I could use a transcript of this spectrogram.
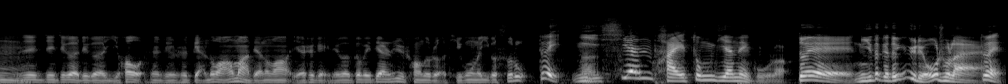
哎，嗯，这这这个这个以后这就是点子王嘛，点子王也是给这个各位电视剧创作者提供了一个思路，对你先拍中间那轱辘，对你得给它预留出来，，对，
